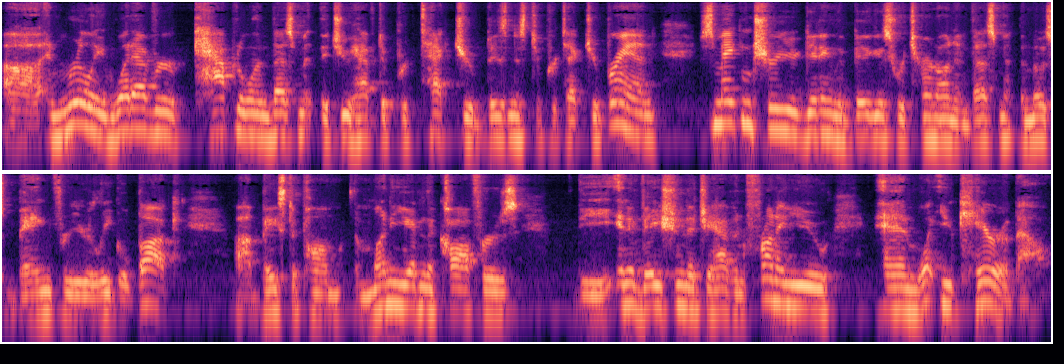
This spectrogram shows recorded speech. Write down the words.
Uh, and really, whatever capital investment that you have to protect your business, to protect your brand, just making sure you're getting the biggest return on investment, the most bang for your legal buck, uh, based upon the money you have in the coffers, the innovation that you have in front of you, and what you care about,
